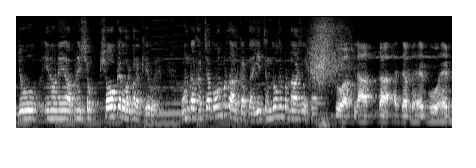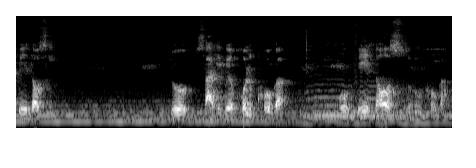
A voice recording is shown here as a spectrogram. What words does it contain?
جو انہوں نے اپنے شوق کے طور پر رکھے ہوئے ہیں۔ ان کا خرچہ کون برداشت کرتا ہے؟ یہ چندوں سے برداشت ہوتا ہے۔ جو اخلاق کا ادب ہے، وہ ہے بے لوسی صاحب خلق ہوگا، وہ بے لوس ضرور ہوگا۔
